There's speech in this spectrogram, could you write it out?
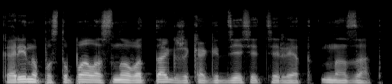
Карина поступала снова так же, как 10 лет назад.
